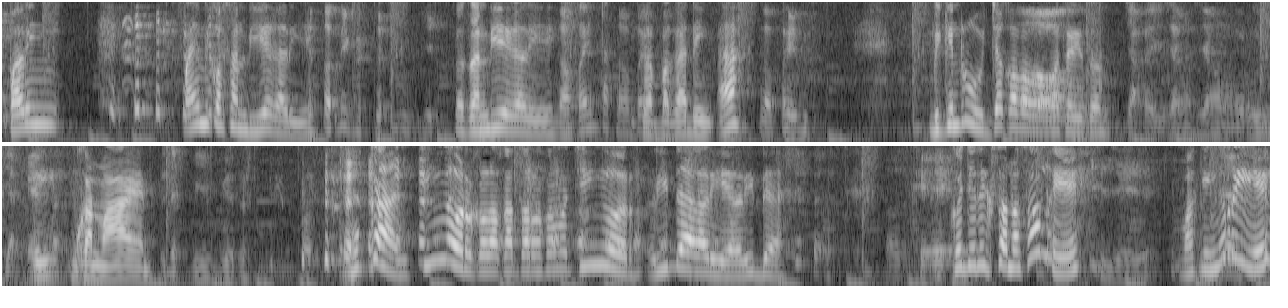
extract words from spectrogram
paling paling di kosan dia kali ya, Oh di kosan dia. kosan dia kali. Ngapain tak ngapain? Kelapa Gading. Ah, Ngapain? bikin rujak apa Oh, kosan itu? Rujak aja jangan jangan ngomong rujak Ih, enak. bukan main. Rujak bibir. Bukan, cingur kalau kata orang sama cingur. Lidah kali ya, lidah. Oke. Kok jadi ke sana-sana ya? Iya. Makin ngeri ya?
